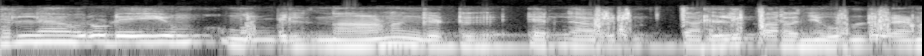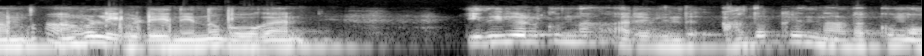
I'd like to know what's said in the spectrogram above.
എല്ലാവരുടെയും മുൻപിൽ നാണം കെട്ട് എല്ലാവരും തള്ളി പറഞ്ഞുകൊണ്ട് വേണം അവൾ ഇവിടെ നിന്ന് പോകാൻ. ഇത് കേൾക്കുന്ന അരവിന്ദ് അതൊക്കെ നടക്കുമോ?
